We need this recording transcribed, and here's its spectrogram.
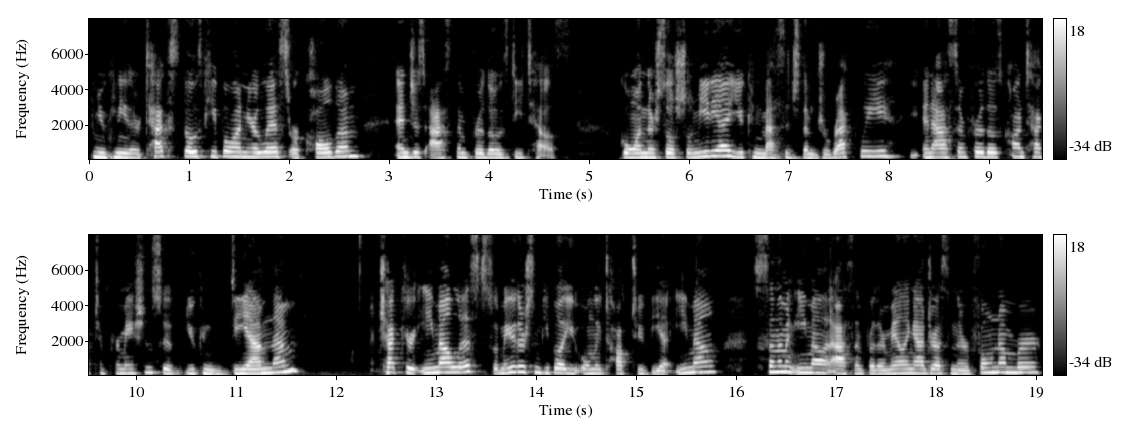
You can either text those people on your list or call them and just ask them for those details go on their social media. You can message them directly and ask them for those contact information so you can DM them. Check your email list. So maybe there's some people that you only talk to via email. So send them an email and ask them for their mailing address and their phone number.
